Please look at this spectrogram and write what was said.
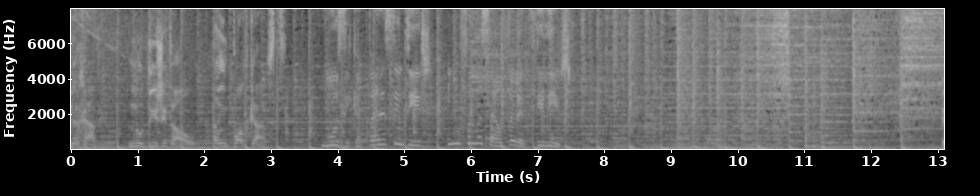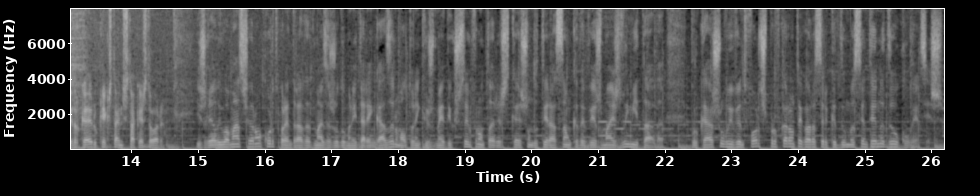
Na rádio, no digital, em podcast. Música para sentir, informação para decidir. Pedro Queiro, o que é que está em destaque a esta hora? Israel e o Hamas chegaram a acordo para a entrada de mais ajuda humanitária em Gaza, numa altura em que os médicos sem fronteiras se queixam de ter ação cada vez mais limitada. Por cá, chuva e vento fortes provocaram até agora cerca de uma centena de ocorrências.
